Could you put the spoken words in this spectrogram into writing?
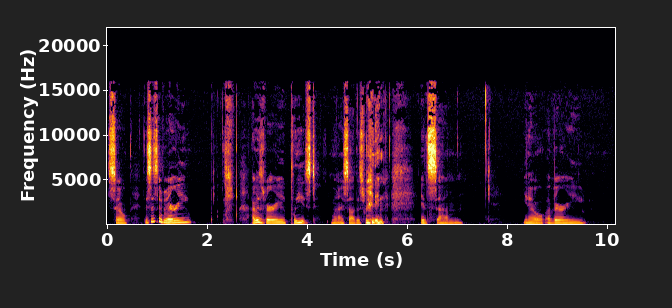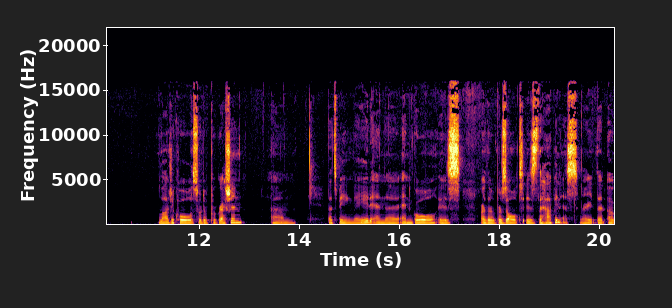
So this is a very, I was very pleased when I saw this reading. It's, um, you know, a very logical sort of progression um, that's being made, and the end goal is, or the result is the happiness, right? That uh,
